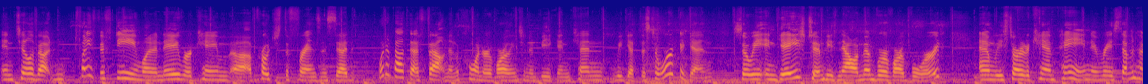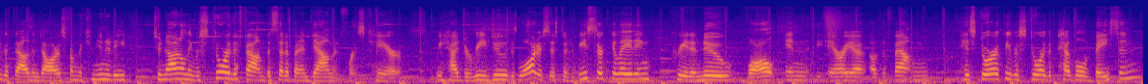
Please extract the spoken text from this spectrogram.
until about 2015 when a neighbor came, uh, approached the Friends and said, what about that fountain in the corner of Arlington and Beacon? Can we get this to work again? So we engaged him. He's now a member of our board. And we started a campaign and raised $700,000 from the community to not only restore the fountain, but set up an endowment for its care. We had to redo the water system to be circulating, create a new vault in the area of the fountain, historically restore the Pebble Basin,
